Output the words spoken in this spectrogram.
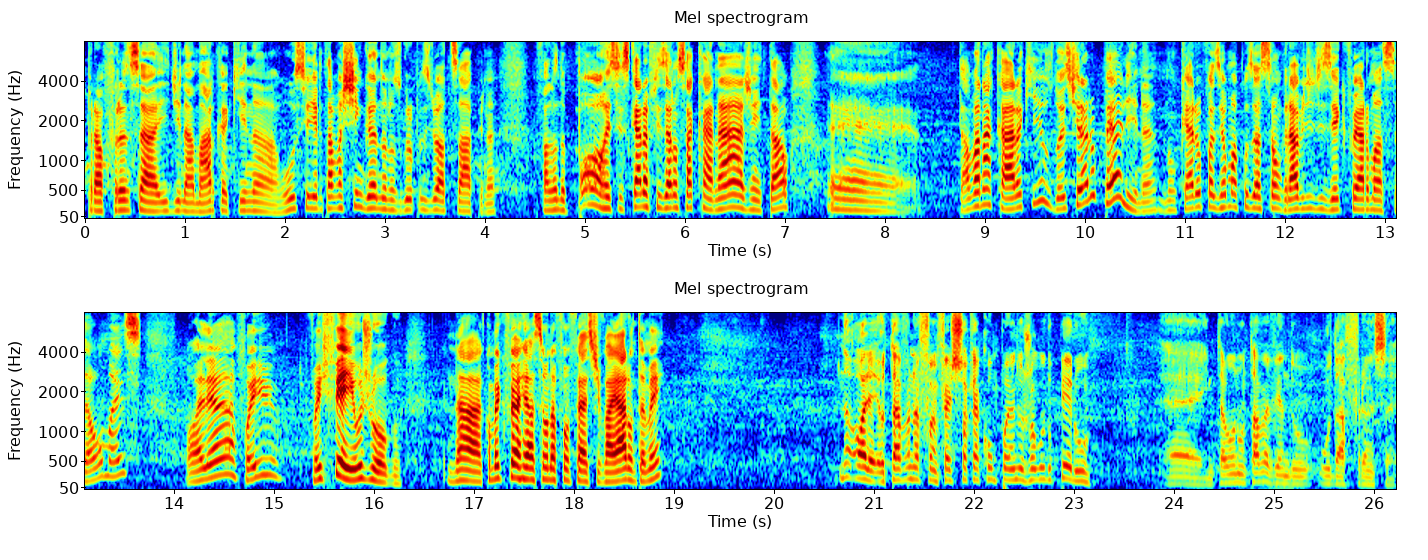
para França e Dinamarca aqui na Rússia e ele estava xingando nos grupos de WhatsApp, né? Falando, porra, esses caras fizeram sacanagem e tal. É... Tava na cara que os dois tiraram o pé ali, né? Não quero fazer uma acusação grave de dizer que foi armação, mas olha, foi, foi feio o jogo. Na, como é que foi a reação na FanFest? Vaiaram também? Não, olha, eu estava na FanFest só que acompanhando o jogo do Peru. É, então eu não estava vendo o da França.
